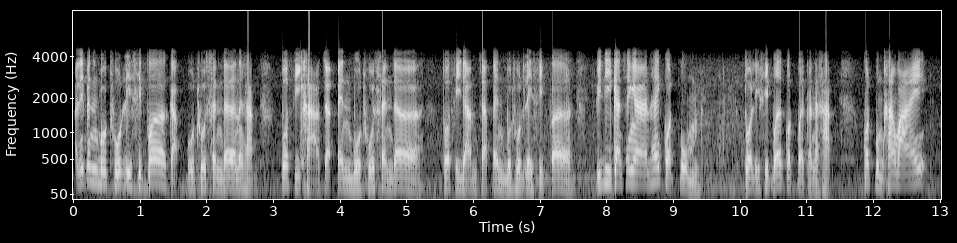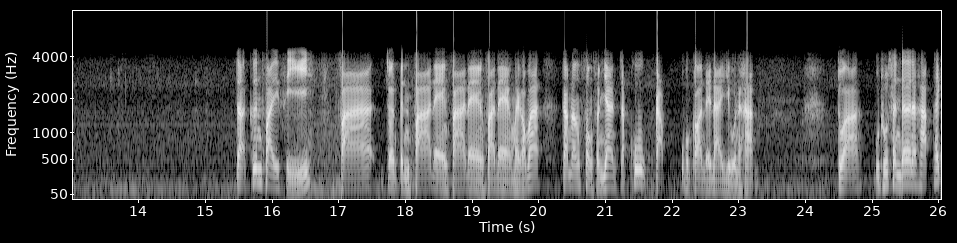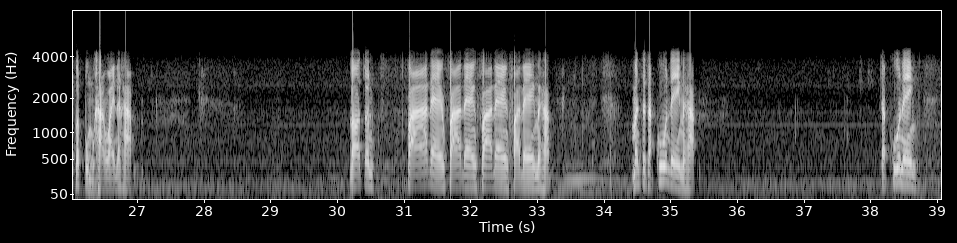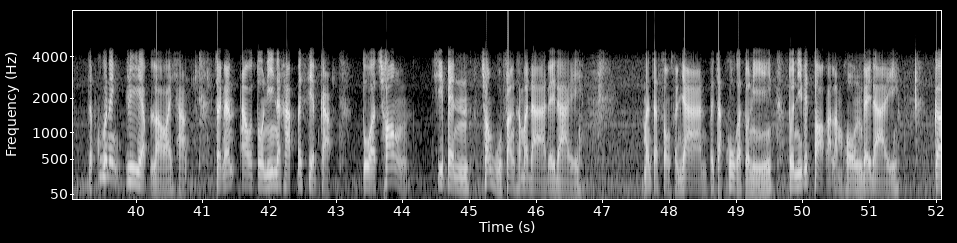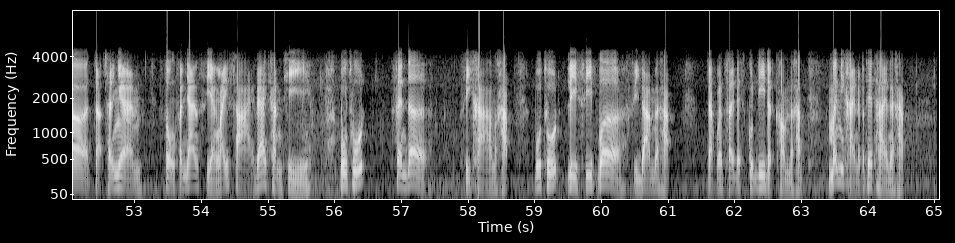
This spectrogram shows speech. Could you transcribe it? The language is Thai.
อันนี้เป็นบลูทูธ receiver กับบลูทูธ sender นะครับ ตัวสีขาวจะเป็นบลูทูธ sender ตัวสีดำจะเป็นบลูทูธ receiver วิธีการใช้งานให้กดปุ่มตัว receiver กดเปิดก่อนนะครับ กดปุ่มค้างไว้ จะขึ้นไฟสีฟ้าจนเป็นฟ้าแดง ฟ้าแดง ฟ้าแดง หมายความว่ากำลังส่งสัญญาณจับคู่กับอุปกรณ์ใด ๆ อยู่นะครับ ตัวบลูทูธเซนเดอร์นะครับ ให้กดปุ่มค้างไว้นะครับ รอจนฟ้าแดงฟ้าแดงฟ้าแดงฟ้าแดงนะครับ มันจะจับคู่เองนะครับ จับคู่เอง จับคู่เองเรียบร้อยครับ จากนั้นเอาตัวนี้นะครับ ไปเสียบกับตัวช่องที่เป็นช่องหูฟังธรรมดาใด ๆ มันจะส่งสัญญาณไปจับคู่กับตัวนี้ ตัวนี้ไปต่อกับลำโพงใด ๆ ก็จะใช้งานส่งสัญญาณเสียงไร้สายได้ทันทีบลูทูธ sender สีขาวนะครับ บลูทูธ receiver สีดำนะครับ จากเว็บไซต์ bestgoody.com นะครับ ไม่มีขายในประเทศไทยนะครับ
